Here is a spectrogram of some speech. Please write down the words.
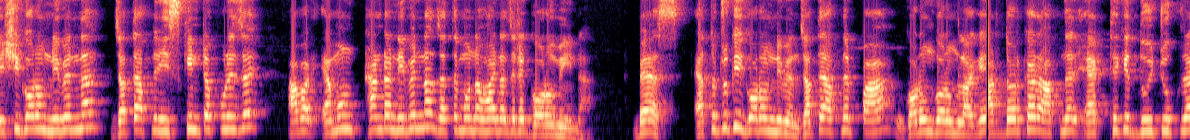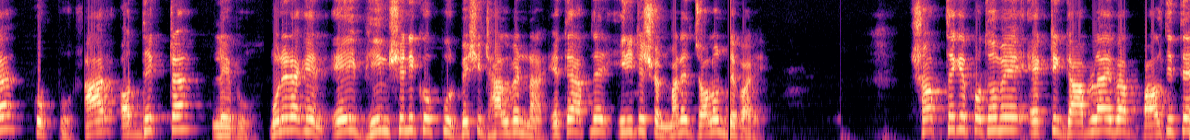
বেশি গরম নেবেন না, যাতে আপনার স্কিনটা পুড়ে যায়, আবার এমন ঠান্ডা নেবেন না যাতে মনে হয় না যেটা গরমই না। ব্যাস, এতটুকুই গরম নেবেন যাতে আপনার পা গরম গরম লাগে। আর দরকার আপনার এক থেকে দুই টুকরা কর্পূর আর অর্ধেকটা লেবু। মনে রাখেন, এই ভীম শ্রেণি কর্পূর বেশি ঢালবেন না, এতে আপনার ইরিটেশন মানে জ্বলন হতে পারে। সব থেকে প্রথমে একটি গাবলায় বা বালতিতে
